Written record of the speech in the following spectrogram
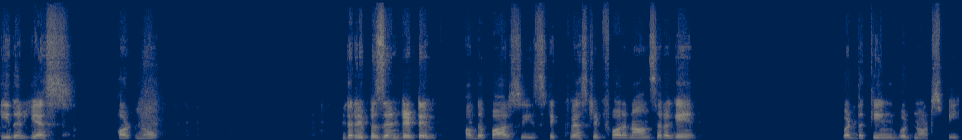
either yes or no. The representative of the Parsis requested for an answer again, but the king would not speak.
